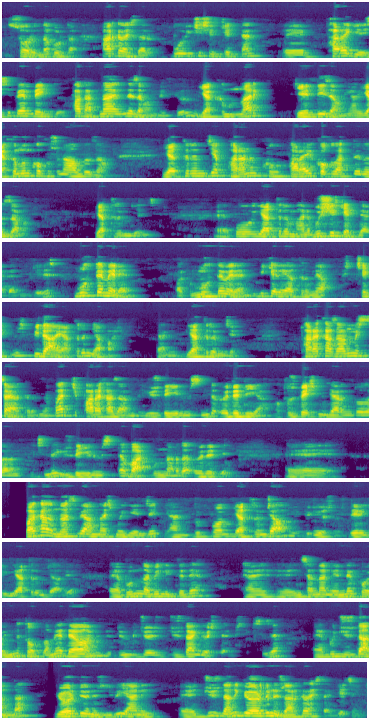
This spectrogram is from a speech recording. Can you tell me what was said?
Sorun da burada. Arkadaşlar bu iki şirketten e, para girişi ben bekliyorum. Fakat ne, ne zaman bekliyorum? Yakımlar geldiği zaman yani yakımın kokusunu aldığı zaman yatırımcıya paranın parayı koklattığınız zaman yatırım gelecek. E, bu yatırım hani bu şirketlerden gelir. Muhtemelen bakın muhtemelen bir kere yatırım yapmış, çekmiş, bir daha yatırım yapar. Yani yatırımcı. Para kazanmışsa yatırım yapar ki para kazandı. %20'sini de ödedi yani. 35 milyar doların içinde %20'si de var. Bunları da ödedi. Ee, bakalım nasıl bir anlaşma gelecek. Yani Dupont yatırımcı alıyor biliyorsunuz. Deri gibi yatırımcı alıyor. Ee, bununla birlikte de yani e, insanların elinden coin'ini toplamaya devam ediyor. Dün bir cüzdan göstermiştim size. E, bu cüzdan da gördüğünüz gibi yani e, cüzdanı gördünüz arkadaşlar geçenki.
